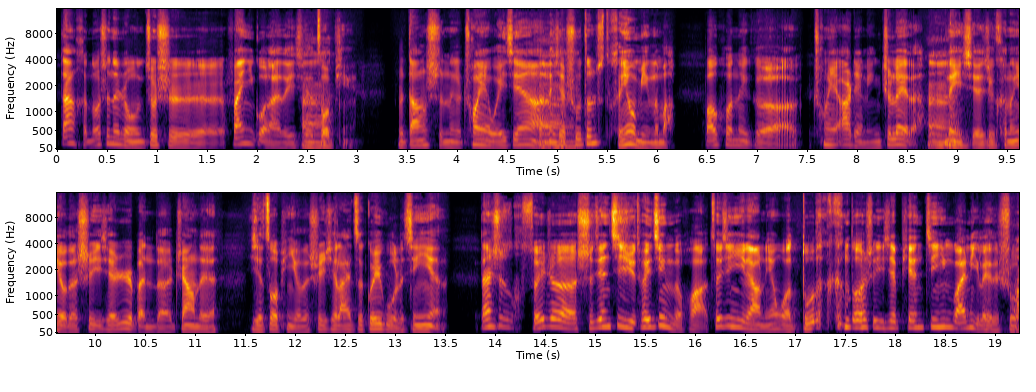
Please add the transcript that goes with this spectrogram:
但很多是那种就是翻译过来的一些作品。就当时那个《创业维艰》啊，嗯那些书都是很有名的嘛，包括那个《创业二点零》之类的、嗯那些，就可能有的是一些日本的这样的一些作品，有的是一些来自硅谷的经验。但是随着时间继续推进的话，最近一两年我读的更多是一些偏经营管理类的书，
